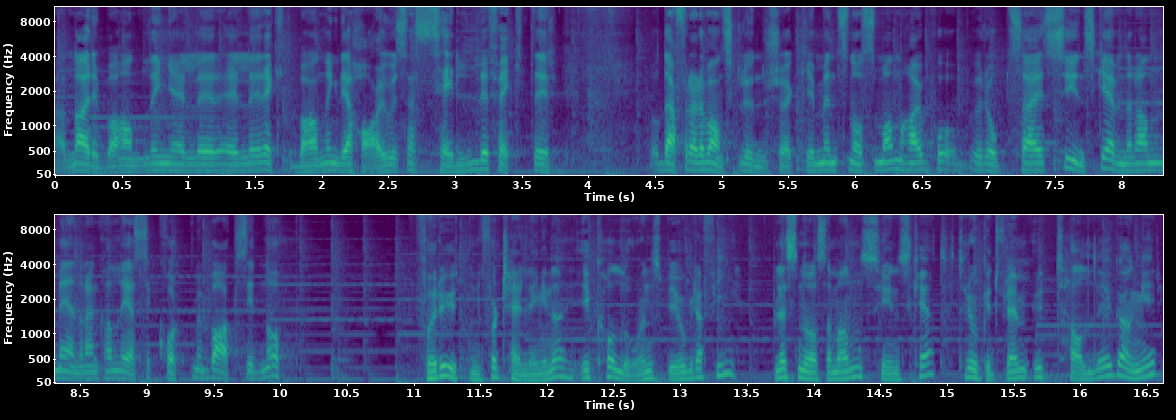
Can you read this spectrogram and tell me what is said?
ja, narrbehandling eller, eller ekte behandling, det har jo i seg selv effekter. Og Derfor er det vanskelig å undersøke. Men Snåsamannen har jo påberopt seg synske evner. Han mener han kan lese kort med baksiden opp. Foruten fortellingene i Kolloens biografi ble Snåsamannens synskhet trukket frem utallige ganger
